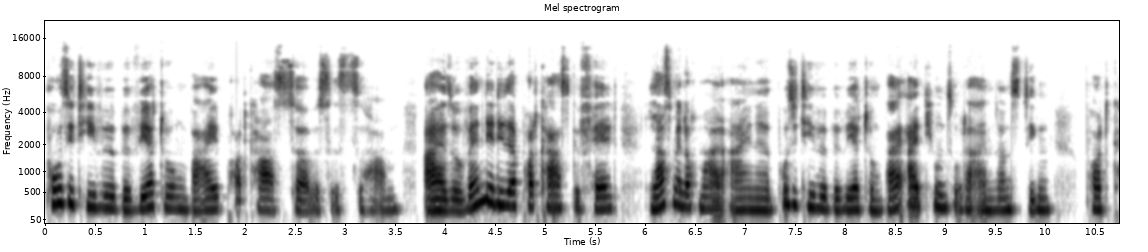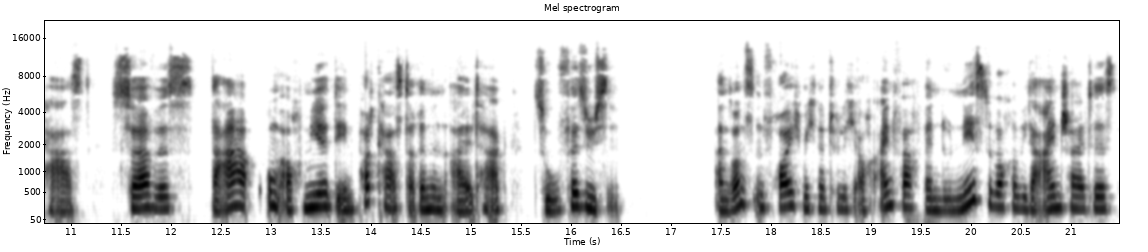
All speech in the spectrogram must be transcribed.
positive Bewertung bei Podcast Services zu haben. Also, wenn dir dieser Podcast gefällt, lass mir doch mal eine positive Bewertung bei iTunes oder einem sonstigen Podcast Service da, um auch mir den Podcasterinnen-Alltag zu versüßen. Ansonsten freue ich mich natürlich auch einfach, wenn du nächste Woche wieder einschaltest,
